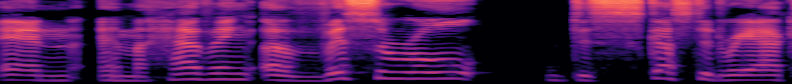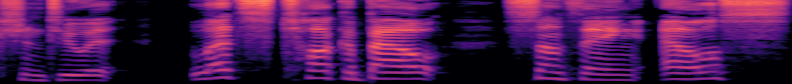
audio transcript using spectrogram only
and am having a visceral, disgusted reaction to it. Let's talk about something else.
